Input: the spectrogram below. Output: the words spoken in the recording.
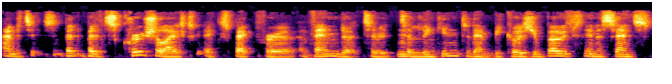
and it's, it's, but, but it's crucial, I ex- expect, for a, a vendor to, to mm. link into them because you're both, in a sense,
